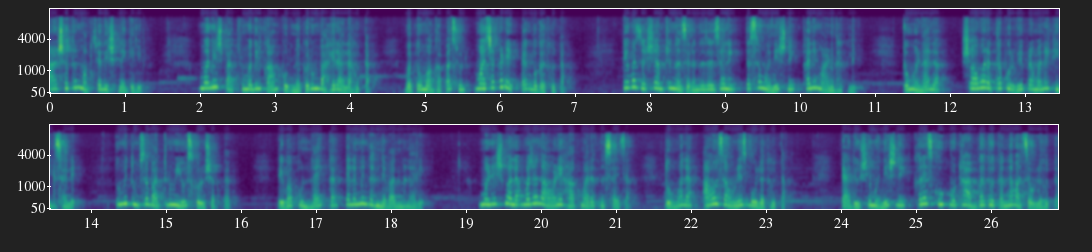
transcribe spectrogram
आरशातून मागच्या दिशेने गेली. मनीष बाथरूममधील काम पूर्ण करून बाहेर आला होता. व तो मगापासून माझ्याकडे एकट्याक बघत होता. तेव्हा जशी आमची नजरानजर झाली तसं मनीषने खाली मान घातली. तो म्हणाला शॉवर आता पूर्वीप्रमाणे ठीक झाले. तुम्ही तुमचं बाथरूम यूज करू शकतात. तेव्हा पुन्हा एकदा त्याला मी धन्यवाद म्हणाले. मनीष मला माझ्या नावाने हाक मारत नसायचा. तो मला आहो जाऊनेच बोलत होता. त्या दिवशी मनीषने खरंच खूप मोठा अपघात होताना वाचवलं होतं.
